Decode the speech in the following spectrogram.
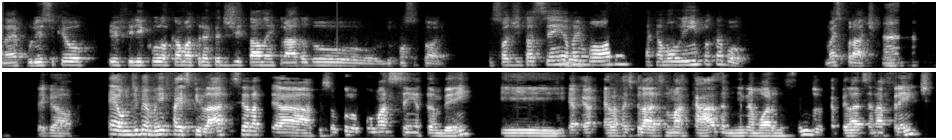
Né? Por isso que eu preferi colocar uma tranca digital na entrada do, do consultório. Só digitar a senha, Sim. vai embora, tá com a mão limpa, acabou. Mais prático. Ah, legal. É, onde minha mãe faz pilates, ela, a pessoa colocou uma senha também e ela faz pilates numa casa, a menina mora no fundo, a pilates é na frente.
